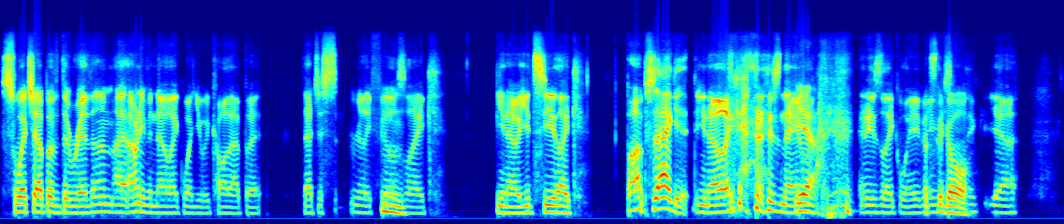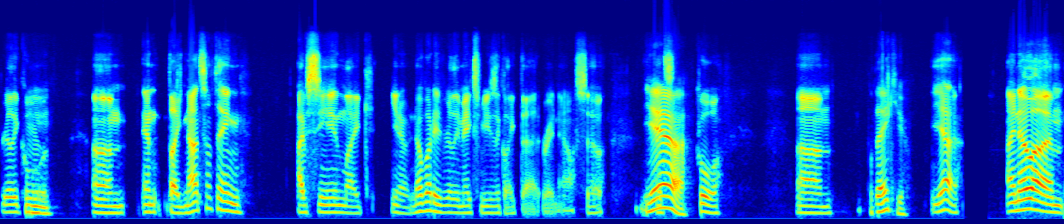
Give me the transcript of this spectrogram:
switch up of the rhythm. I, I don't even know like what you would call that, but that just really feels mm. like you know, you'd see like Bob Saget, you know, like his name. Yeah. And he's like waving. That's the goal. something. Yeah. Really cool. Mhm. Um, and like not something I've seen like, you know, nobody really makes music like that right now. So Yeah. cool. Um, Well, thank you. Yeah. I know um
